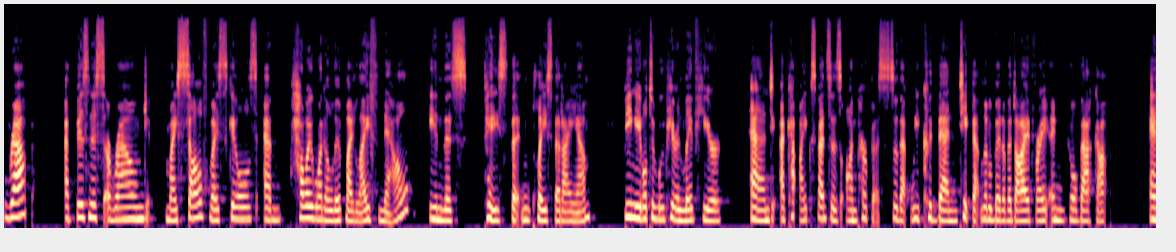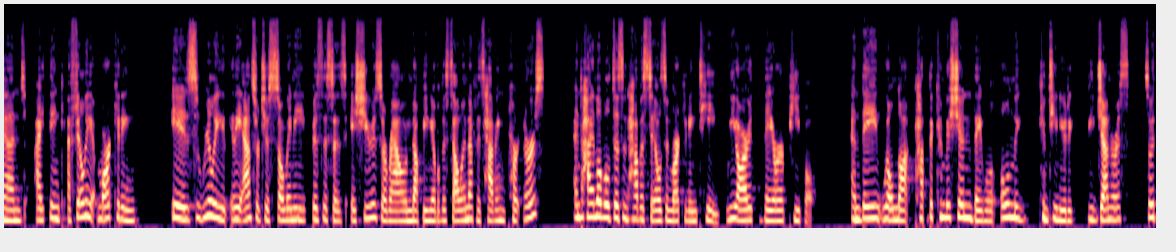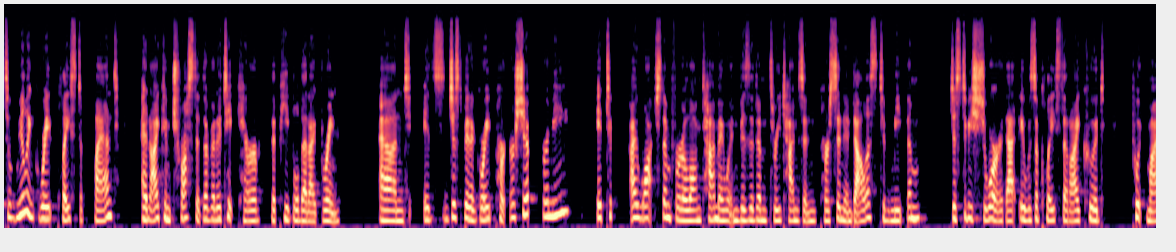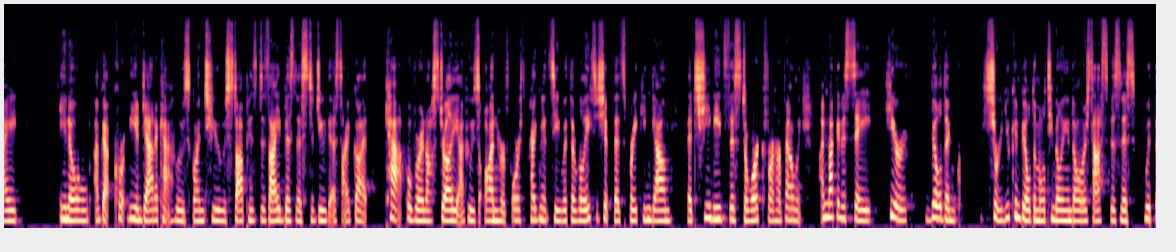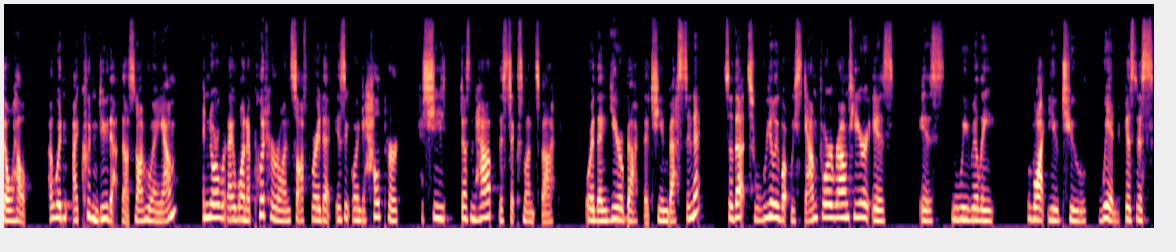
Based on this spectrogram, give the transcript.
wrap a business around myself, my skills, and how I want to live my life now in this pace that in place that I am, being able to move here and live here. And I cut my expenses on purpose so that we could then take that little bit of a dive, right, and go back up. And I think affiliate marketing is really the answer to so many businesses' issues around not being able to sell enough is having partners. And High Level doesn't have a sales and marketing team. We are their people and they will not cut the commission. They will only continue to be generous. So it's a really great place to plant. And I can trust that they're going to take care of the people that I bring. And it's just been a great partnership for me. It took, I watched them for a long time. I went and visited them three times in person in Dallas to meet them, just to be sure that it was a place that I could put my, you know, I've got Courtney and Danica who's going to stop his design business to do this. I've got Kat over in Australia who's on her fourth pregnancy with a relationship that's breaking down, that she needs this to work for her family. I'm not going to say, here, build a, sure, you can build a multi million dollar SaaS business with no help. I wouldn't, I couldn't do that. That's not who I am. And nor would I want to put her on software that isn't going to help her because she doesn't have the six months back or the year back that she invests in it. So that's really what we stand for around here is, is we really want you to win business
